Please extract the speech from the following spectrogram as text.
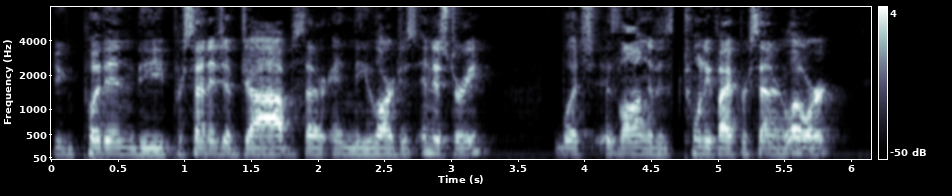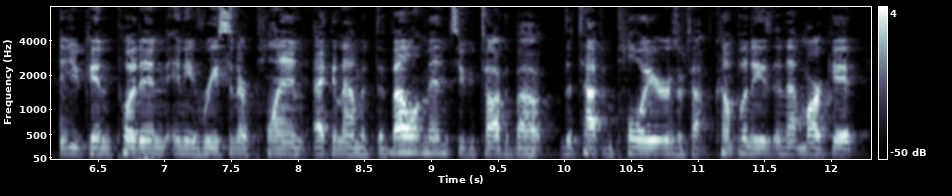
you can put in the percentage of jobs that are in the largest industry, which, as long as it's 25% or lower, you can put in any recent or planned economic developments. You could talk about the top employers or top companies in that market,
